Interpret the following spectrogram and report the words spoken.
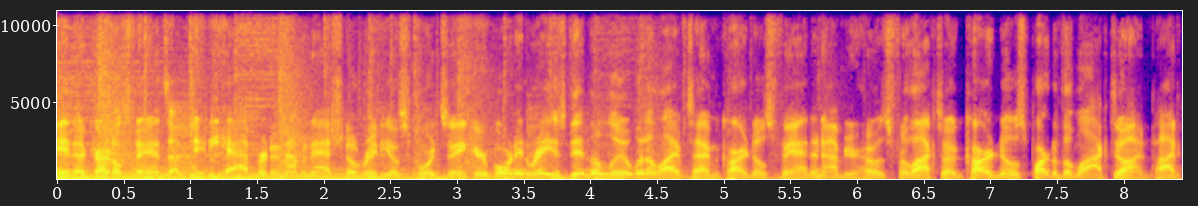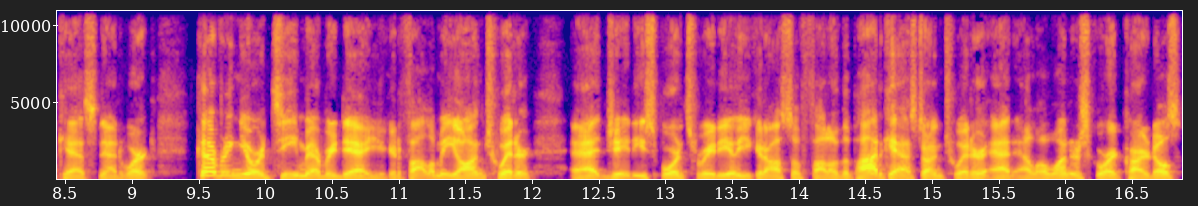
Hey there, Cardinals fans. I'm JD Hafford, and I'm a national radio sports anchor, born and raised in the Lou, and a lifetime Cardinals fan. And I'm your host for Locked On Cardinals, part of the Locked On Podcast Network, covering your team every day. You can follow me on Twitter at JD Sports Radio. You can also follow the podcast on Twitter at LO underscore Cardinals.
